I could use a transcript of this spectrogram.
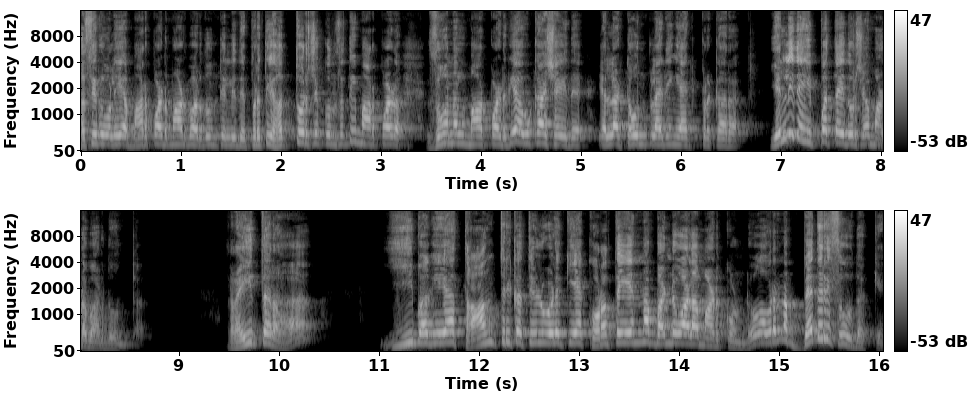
ಹಸಿರು ವಲಯ ಮಾರ್ಪಾಡು ಮಾಡಬಾರ್ದು ಅಂತ ಎಲ್ಲಿದೆ? ಪ್ರತಿ ಹತ್ತು ವರ್ಷಕ್ಕೊಂದ್ಸತಿ ಮಾರ್ಪಾಡು ಝೋನಲ್ ಮಾರ್ಪಾಡಿಗೆ ಅವಕಾಶ ಇದೆ. ಎಲ್ಲ ಟೌನ್ ಪ್ಲಾನಿಂಗ್ ಆ್ಯಕ್ಟ್ ಪ್ರಕಾರ. ಎಲ್ಲಿದೆ ಇಪ್ಪತ್ತೈದು ವರ್ಷ ಮಾಡಬಾರ್ದು ಅಂತ? ರೈತರ ಈ ಬಗೆಯ ತಾಂತ್ರಿಕ ತಿಳುವಳಿಕೆಯ ಕೊರತೆಯನ್ನು ಬಂಡವಾಳ ಮಾಡಿಕೊಂಡು ಅವರನ್ನು ಬೆದರಿಸುವುದಕ್ಕೆ,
